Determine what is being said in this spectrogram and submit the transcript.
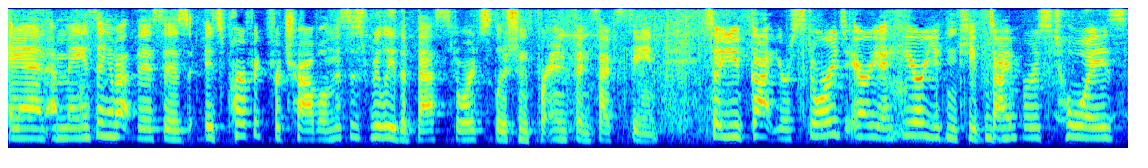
And amazing about this is it's perfect for travel. And this is really the best storage solution for infants I've seen. So you've got your storage area here. You can keep mm -hmm. diapers, toys,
